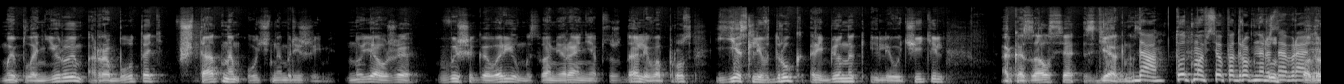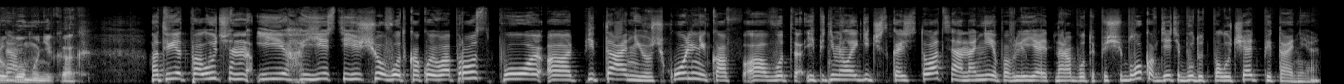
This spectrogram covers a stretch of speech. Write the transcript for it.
Мы планируем работать в штатном очном режиме. Но я уже выше говорил, мы с вами ранее обсуждали вопрос, если вдруг ребенок или учитель оказался с диагнозом. Да, тут мы все подробно тут разобрали. По-другому да. никак. Ответ получен. И есть еще вот какой вопрос по э, питанию школьников. Э, вот эпидемиологическая ситуация, она не повлияет на работу пищеблоков. Дети будут получать питание.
